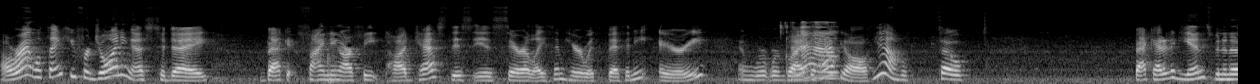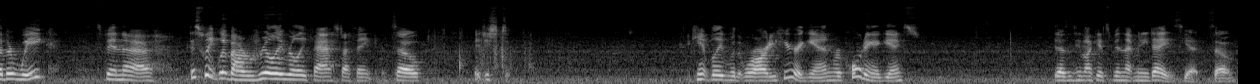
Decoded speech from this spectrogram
All right. Well, thank you for joining us today back at Finding Our Feet podcast. This is Sarah Latham here with Bethany Airy, and we're, we're glad to have y'all. Yeah. So, back at it again. It's been another week. It's been, uh, this week went by really, really fast, I think. And so, it just, I can't believe that we're already here again, recording again. It doesn't seem like it's been that many days yet. So,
